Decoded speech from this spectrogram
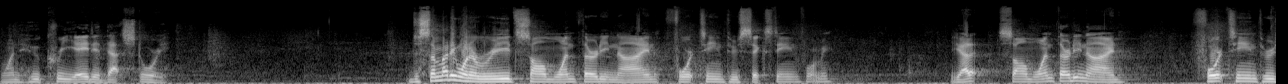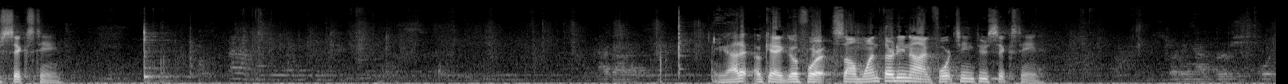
one who created that story. Does somebody want to read Psalm 139, 14 through 16 for me? You got it? Psalm 139, 14 through 16. You got it? Okay, go for it. Psalm 139, 14 through 16. Starting at verse 14.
